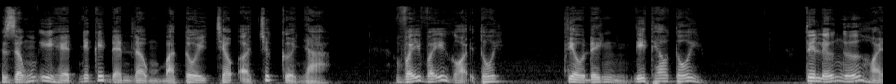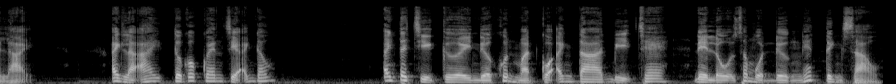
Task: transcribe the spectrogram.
giống y hệt như cái đèn lồng bà tôi treo ở trước cửa nhà. Vẫy vẫy gọi tôi. Tiểu Đình, đi theo tôi. Tôi lỡ ngớ hỏi lại. Anh là ai? Tôi có quen gì anh đâu. Anh ta chỉ cười nửa khuôn mặt của anh ta bị che để lộ ra một đường nét tinh xảo.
